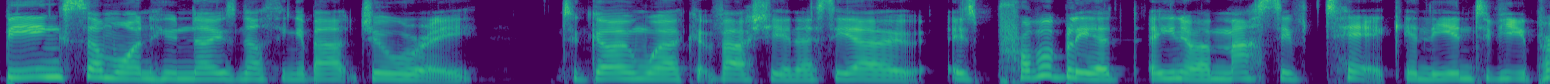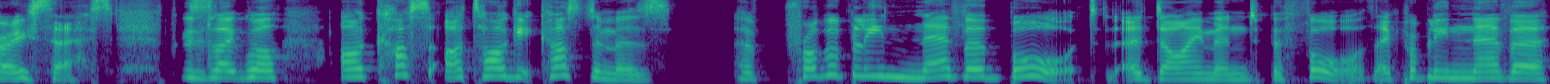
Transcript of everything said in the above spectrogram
Being someone who knows nothing about jewelry to go and work at Vashi and SEO is probably a, a, you know a massive tick in the interview process because it's like well our cus- our target customers have probably never bought a diamond before. They've probably never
